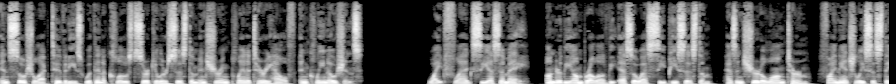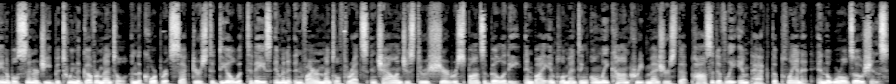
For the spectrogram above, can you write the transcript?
and social activities within a closed circular system ensuring planetary health and clean oceans. White Flag CSMA, under the umbrella of the SOSCP system, has ensured a long-term, financially sustainable synergy between the governmental and the corporate sectors to deal with today's imminent environmental threats and challenges through shared responsibility and by implementing only concrete measures that positively impact the planet and the world's oceans.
